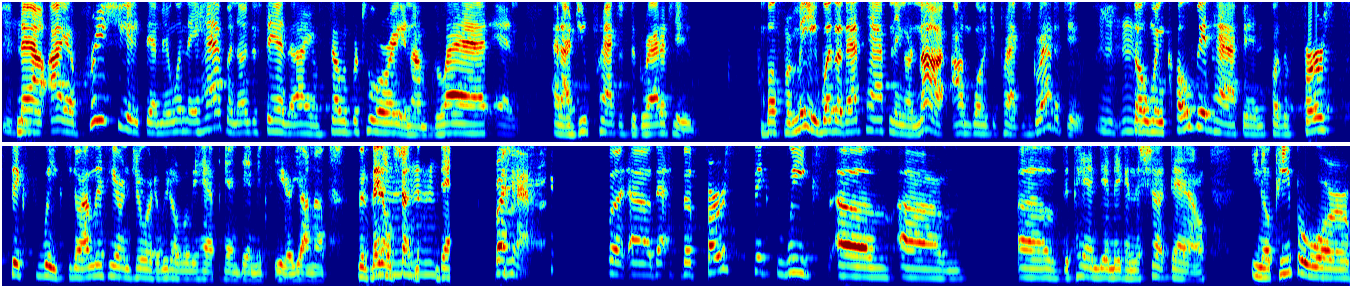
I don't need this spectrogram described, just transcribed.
Mm-hmm. Now I appreciate them, and when they happen, understand that I am celebratory and I'm glad and and I do practice the gratitude. But for me, whether that's happening or not, I'm going to practice gratitude. Mm-hmm. So when COVID happened for the first six weeks, you know, I live here in Georgia. We don't really have pandemics here, y'all know. So they don't mm-hmm. shut down. But, yeah. but uh, that the first six weeks of um, of the pandemic and the shutdown, you know, people were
